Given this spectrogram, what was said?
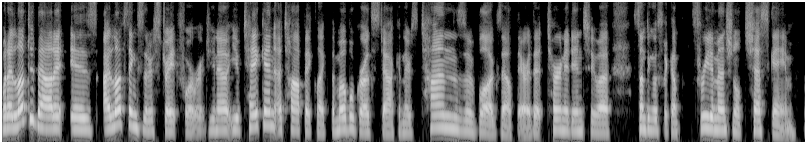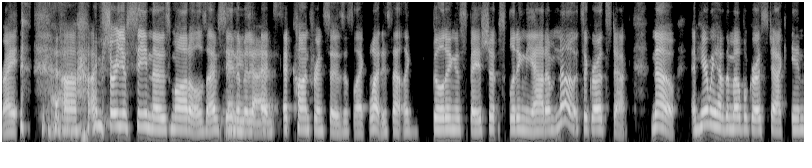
what I loved about it is I love things that are straightforward. You know, you've taken a topic like the mobile growth stack, and there's tons of blogs out there that turn it into a something looks like a three-dimensional chess game, right? uh, I'm sure you've seen those models. I've seen Many them at, at, at conferences. It's like, what is that like? building a spaceship, splitting the atom. No, it's a growth stack. No. And here we have the mobile growth stack in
